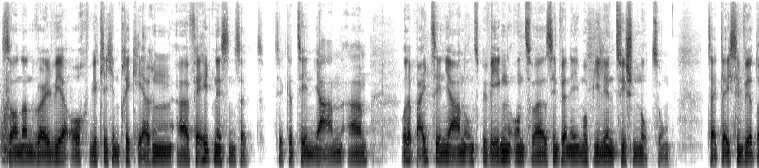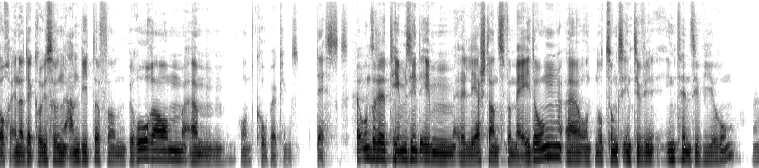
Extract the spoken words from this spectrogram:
sondern weil wir auch wirklich in prekären äh, Verhältnissen seit circa zehn Jahren ähm, oder bald zehn Jahren uns bewegen. Und zwar sind wir eine Immobilienzwischennutzung. Zeitgleich sind wir doch einer der größeren Anbieter von Büroraum ähm, und Coworking Desks. Unsere Themen sind eben äh, Leerstandsvermeidung äh, und Nutzungsintensivierung ja,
